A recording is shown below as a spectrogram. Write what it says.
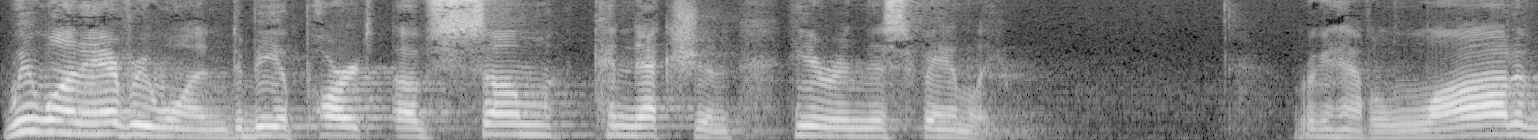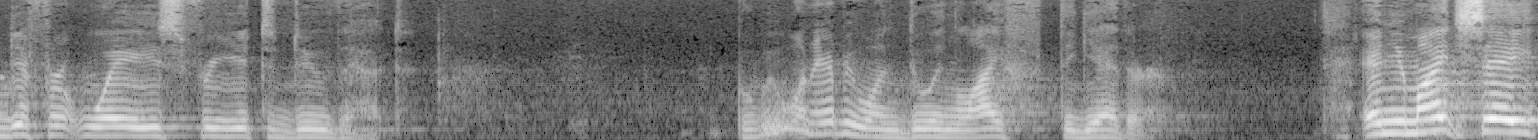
We want everyone to be a part of some connection here in this family. We're going to have a lot of different ways for you to do that. But we want everyone doing life together. And you might say,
